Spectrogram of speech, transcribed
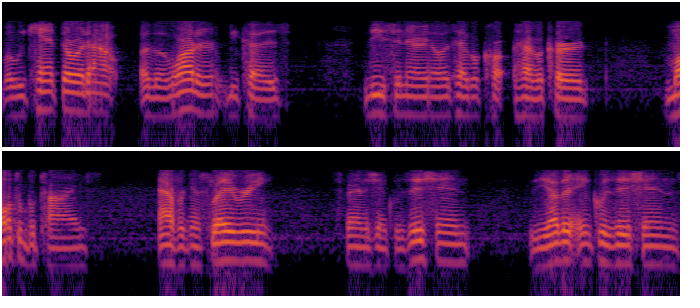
But we can't throw it out of the water because these scenarios have have occurred multiple times African slavery, Spanish Inquisition, the other Inquisitions,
